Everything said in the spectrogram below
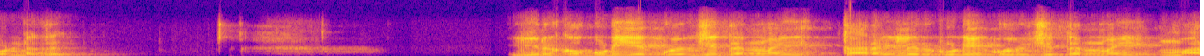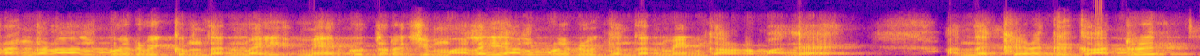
கொண்டது. இருக்கக்கூடிய குளிர்ச்சித்தன்மை தரையில் இருக்கக்கூடிய குளிர்ச்சித்தன்மை மரங்களால் குளிர்விக்கும் தன்மை மேற்கு தொடர்ச்சி மலையால் குளிர்விக்கும் தன்மையின் காரணமாக அந்த கிழக்கு காற்று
